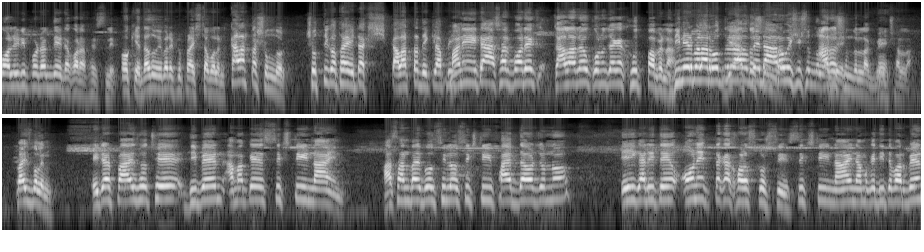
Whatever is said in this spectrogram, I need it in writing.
কোয়ালিটি প্রোডাক্ট দিয়ে এটা করা ফেসলিপ ওকে দাদু এবার একটু প্রাইসটা বলেন। কালারটা সুন্দর। সত্যি কথা এটা কালারটা দেখলে আপনি মানে এটা আসার পরে কালারেও কোনো জায়গায় খুঁত পাবে না। দিনের বেলা এটা আরও বেশি সুন্দর আরও সুন্দর লাগবে। ইনশাল্লাহ প্রাইস বলেন। এটার প্রাইস হচ্ছে দিবেন আমাকে সিক্সটি নাইন হাসান ভাই বলছিল সিক্সটি ফাইভ দেওয়ার জন্য। এই গাড়িতে অনেক টাকা খরচ করছি। সিক্সটি নাইন আমাকে দিতে পারবেন।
